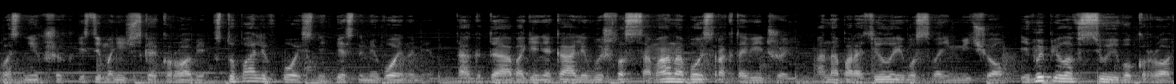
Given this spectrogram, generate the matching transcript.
возникших из демонической крови, вступали в бой с небесными воинами. Тогда богиня Кали вышла сама на бой с Рактовиджей. Она поразила его своим мечом и выпила всю его кровь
